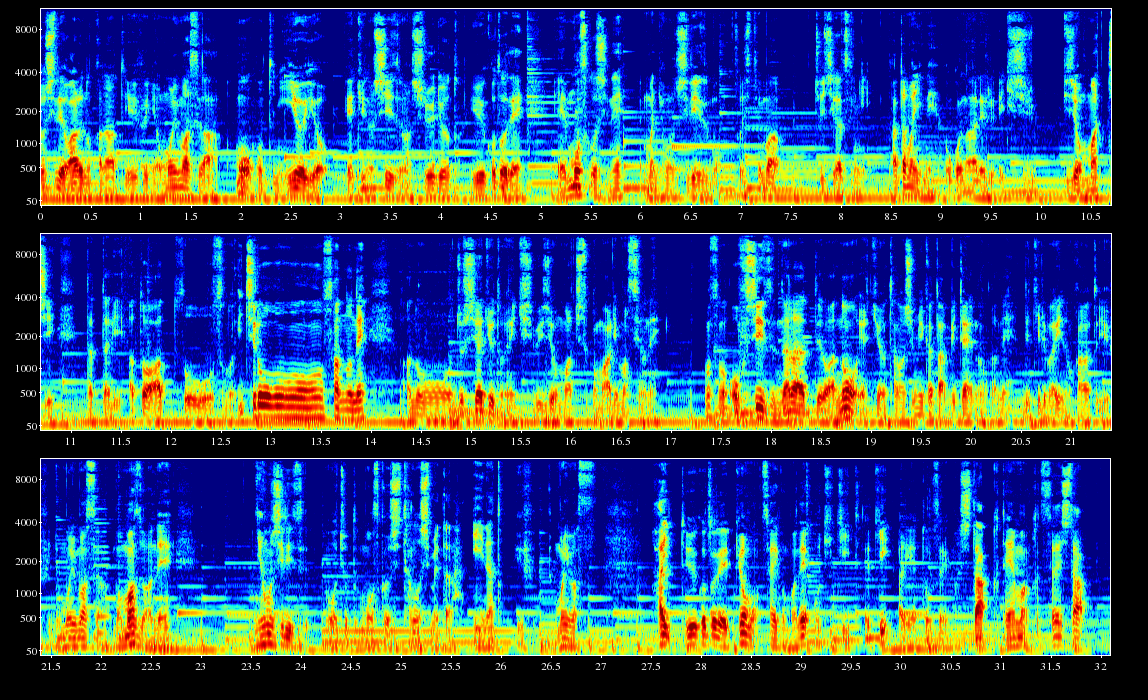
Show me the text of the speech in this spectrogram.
年ではあるのかなというふうに思いますが、もう本当にいよいよ野球のシーズンは終了ということで、えー、もう少しね、まあ、日本シリーズも、そしてまあ11月に頭にね、行われるエキシビジョンマッチだったり、あとは、あと、そのイチローさんのね、あの女子野球とのエキシビジョンマッチとかもありますよね。まあ、そのオフシーズンならではの野球の楽しみ方みたいなのがね、できればいいのかなというふうに思いますが、まあ、まずはね、日本シリーズをちょっともう少し楽しめたらいいなというふうに思います。はい、ということで今日も最後までお聴きいただきありがとうございました。片山勝也でした。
